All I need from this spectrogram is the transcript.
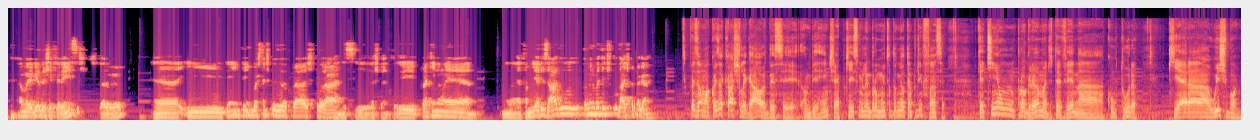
a maioria das referências, espero eu. É, e tem, tem bastante coisa para explorar nesse aspecto. E para quem não é, não é familiarizado, também não vai ter dificuldade para pegar. Pois é, uma coisa que eu acho legal desse ambiente é porque isso me lembrou muito do meu tempo de infância. Porque tinha um programa de TV na cultura que era Wishbone,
